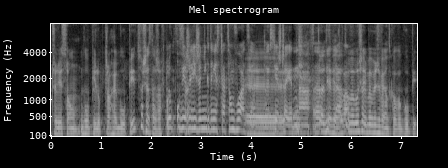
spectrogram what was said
czyli są głupi lub trochę głupi, co się zdarza w Lub polityce? uwierzyli, że nigdy nie stracą władzy. To jest jeszcze jedna To y, nie to by musieliby być wyjątkowo głupi.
